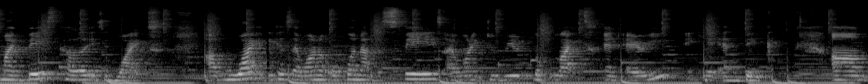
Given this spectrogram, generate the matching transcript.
My base color is white um, white because I want to open up the space. I want it to be, look light and airy, okay, and big. Um,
